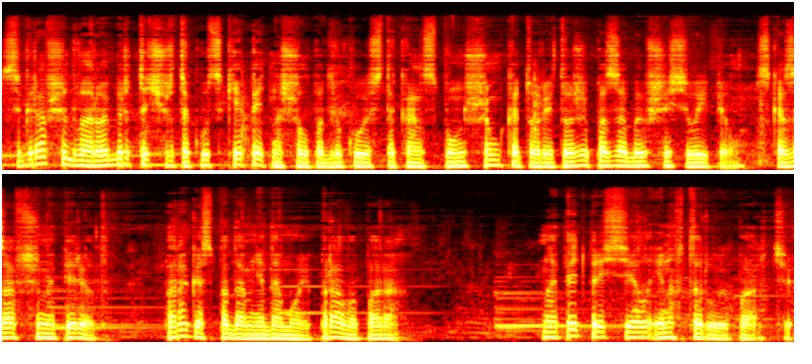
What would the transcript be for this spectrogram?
Сыгравший два Роберта, Чертакутский опять нашел под рукой стакан с пуншем, который тоже, позабывшись, выпил, сказавши наперед «Пора, господа, мне домой, право, пора». Но опять присел и на вторую партию.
